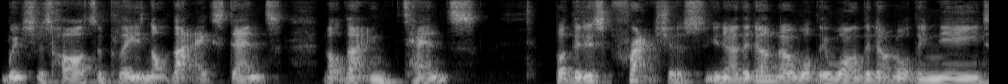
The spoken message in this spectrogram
which is hard to please, not that extent, not that intense, but they're just fractious. You know, they don't know what they want, they don't know what they need.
